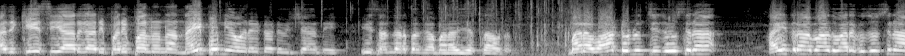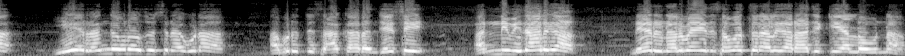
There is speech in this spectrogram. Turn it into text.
అది కేసీఆర్ గారి పరిపాలన నైపుణ్యం అనేటువంటి విషయాన్ని ఈ సందర్భంగా మనం చేస్తా ఉన్నాం. మన వార్డు నుంచి చూసినా హైదరాబాద్ వరకు చూసినా ఏ రంగంలో చూసినా కూడా అభివృద్ధి సాకారం చేసి అన్ని విధాలుగా నేను నలభై ఐదు సంవత్సరాలుగా రాజకీయాల్లో ఉన్నా.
